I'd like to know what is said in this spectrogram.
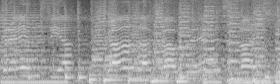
Creencia, cada cabeza es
